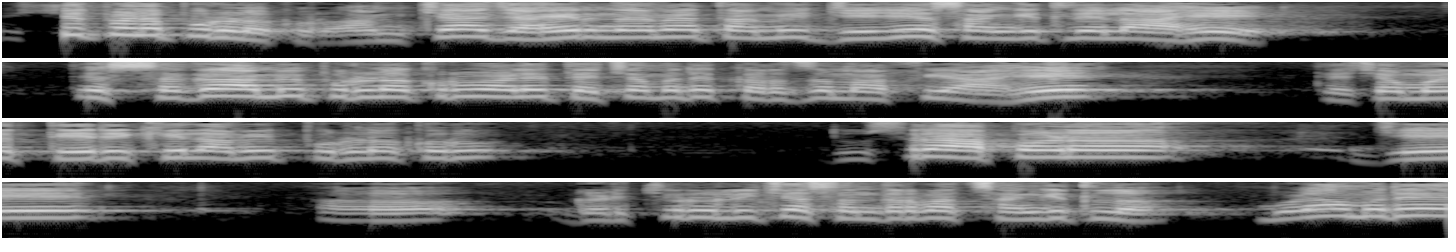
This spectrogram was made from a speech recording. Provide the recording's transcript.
निश्चितपणे पूर्ण करू. आमच्या जाहीरनाम्यात आम्ही जे जे सांगितलेलं आहे ते सगळं आम्ही पूर्ण करू आणि त्याच्यामध्ये कर्जमाफी आहे. त्याच्यामुळे ते देखील आम्ही पूर्ण करू. दुसरं आपण जे गडचिरोलीच्या संदर्भात सांगितलं मुळामध्ये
